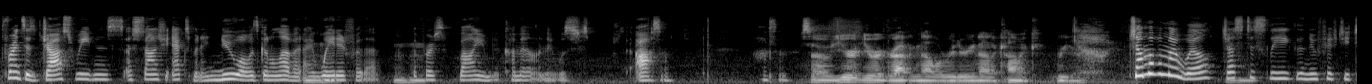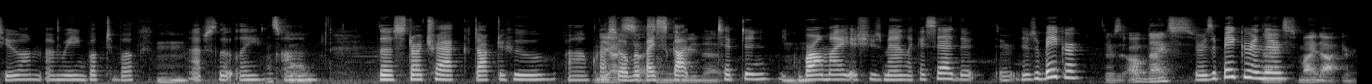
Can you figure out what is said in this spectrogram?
for instance, Joss Whedon's Astonishing X Men. I knew I was going to love it. I waited for the the first volume to come out, and it was just awesome, awesome. So you're you're a graphic novel reader. You're not a comic reader. Some of them I will. Justice League, the new 52, I'm, I'm reading book to book. Absolutely. That's cool. Um, the Star Trek Doctor Who um, crossover I by still need to Scott. Tipton. You can borrow my issues, man. Like I said, there, there, there's a baker. There's oh nice. There is a baker in there. Nice, my doctor.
